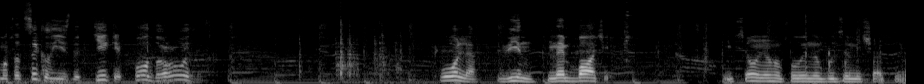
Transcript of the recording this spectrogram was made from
Мотоцикл їздить тільки по дорозі. Поля він не бачить. І все у нього повинно бути замечательно.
